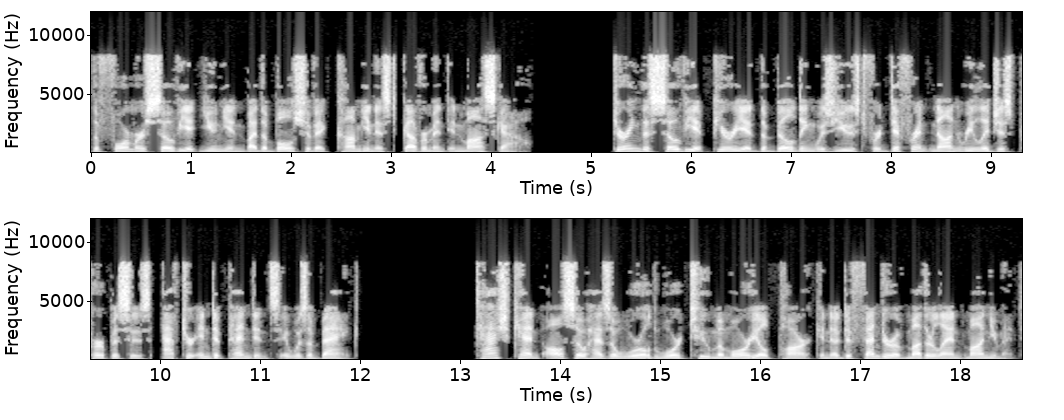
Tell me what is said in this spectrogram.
the former Soviet Union by the Bolshevik communist government in Moscow. During the Soviet period the building was used for different non-religious purposes, after independence it was a bank. Tashkent also has a World War II memorial park and a Defender of Motherland monument.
